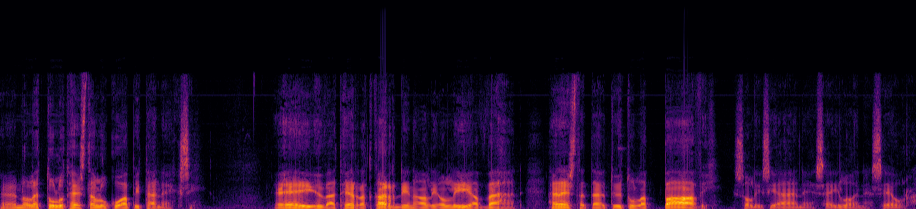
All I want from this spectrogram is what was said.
En ole tullut heistä lukua pitäneeksi. Ei, hyvät herrat, kardinaali on liian vähän. Hänestä täytyy tulla paavi, solisi ääneensä iloinen seura.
